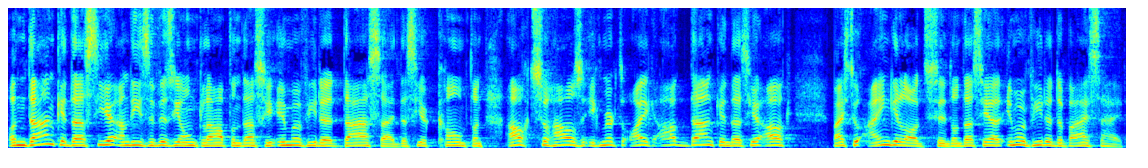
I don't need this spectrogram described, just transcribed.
Und danke, dass ihr an diese Vision glaubt und dass ihr immer wieder da seid, dass ihr kommt und auch zu Hause. Ich möchte euch auch danken, dass ihr auch, weißt du, eingeloggt sind und dass ihr immer wieder dabei seid.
